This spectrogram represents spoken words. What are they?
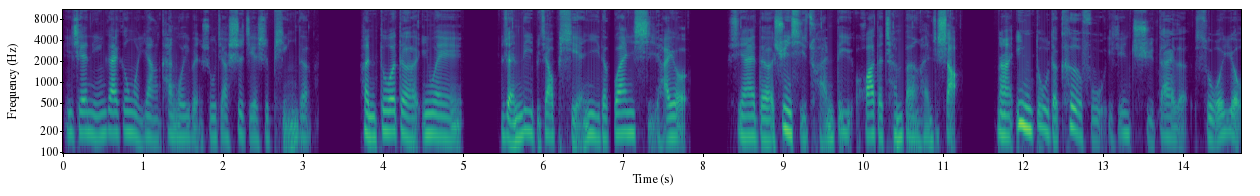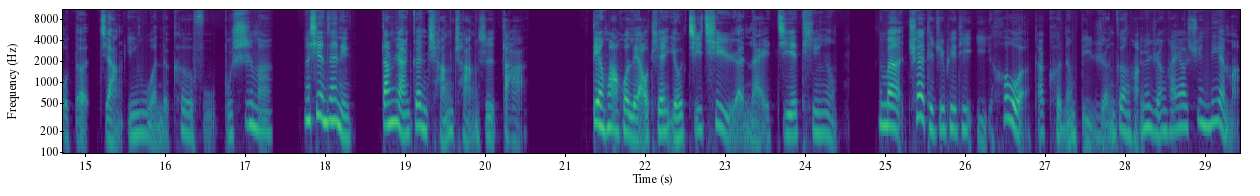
以前你应该跟我一样看过一本书，叫《世界是平的》。很多的因为人力比较便宜的关系，还有现在的讯息传递花的成本很少。那印度的客服已经取代了所有的讲英文的客服，不是吗？那现在你当然更常常是打电话或聊天，由机器人来接听哦。那么 ChatGPT 以后啊，它可能比人更好，因为人还要训练嘛。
